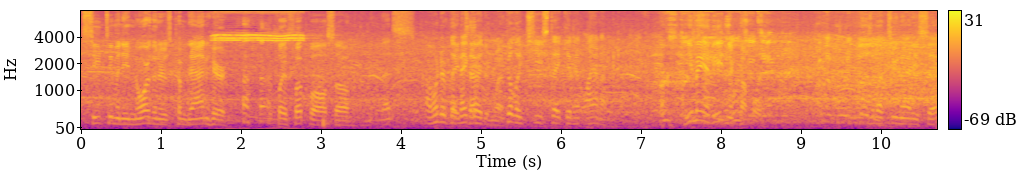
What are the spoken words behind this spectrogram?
see too many Northerners come down here to play football. So that's I wonder if they make a tempt him with. Philly cheesesteak in Atlanta. He may have eaten a couple. It was about 296.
